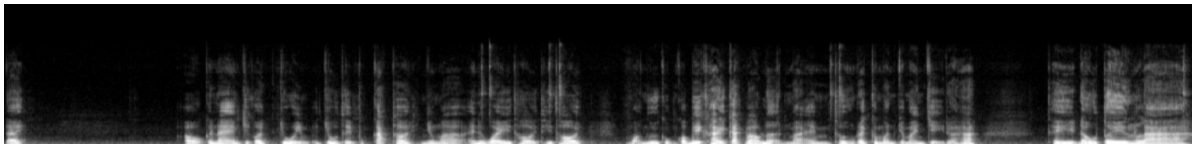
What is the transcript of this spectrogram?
Đây. Ồ oh, cái này em chỉ có chú ý chú thích một cách thôi nhưng mà anyway thôi thì thôi. Mọi người cũng có biết hai cách vào lệnh mà em thường recommend cho mấy anh chị rồi ha. Thì đầu tiên là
